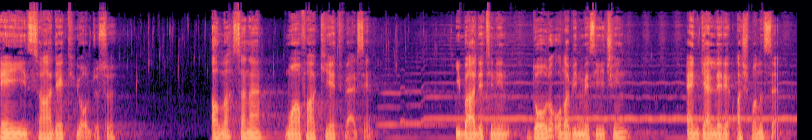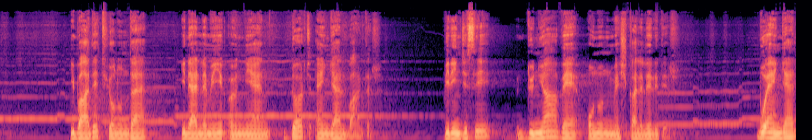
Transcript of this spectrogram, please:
Ey saadet yolcusu! Allah sana muvaffakiyet versin. İbadetinin doğru olabilmesi için engelleri aşmalısın. İbadet yolunda ilerlemeyi önleyen dört engel vardır. Birincisi dünya ve onun meşgaleleridir. Bu engel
